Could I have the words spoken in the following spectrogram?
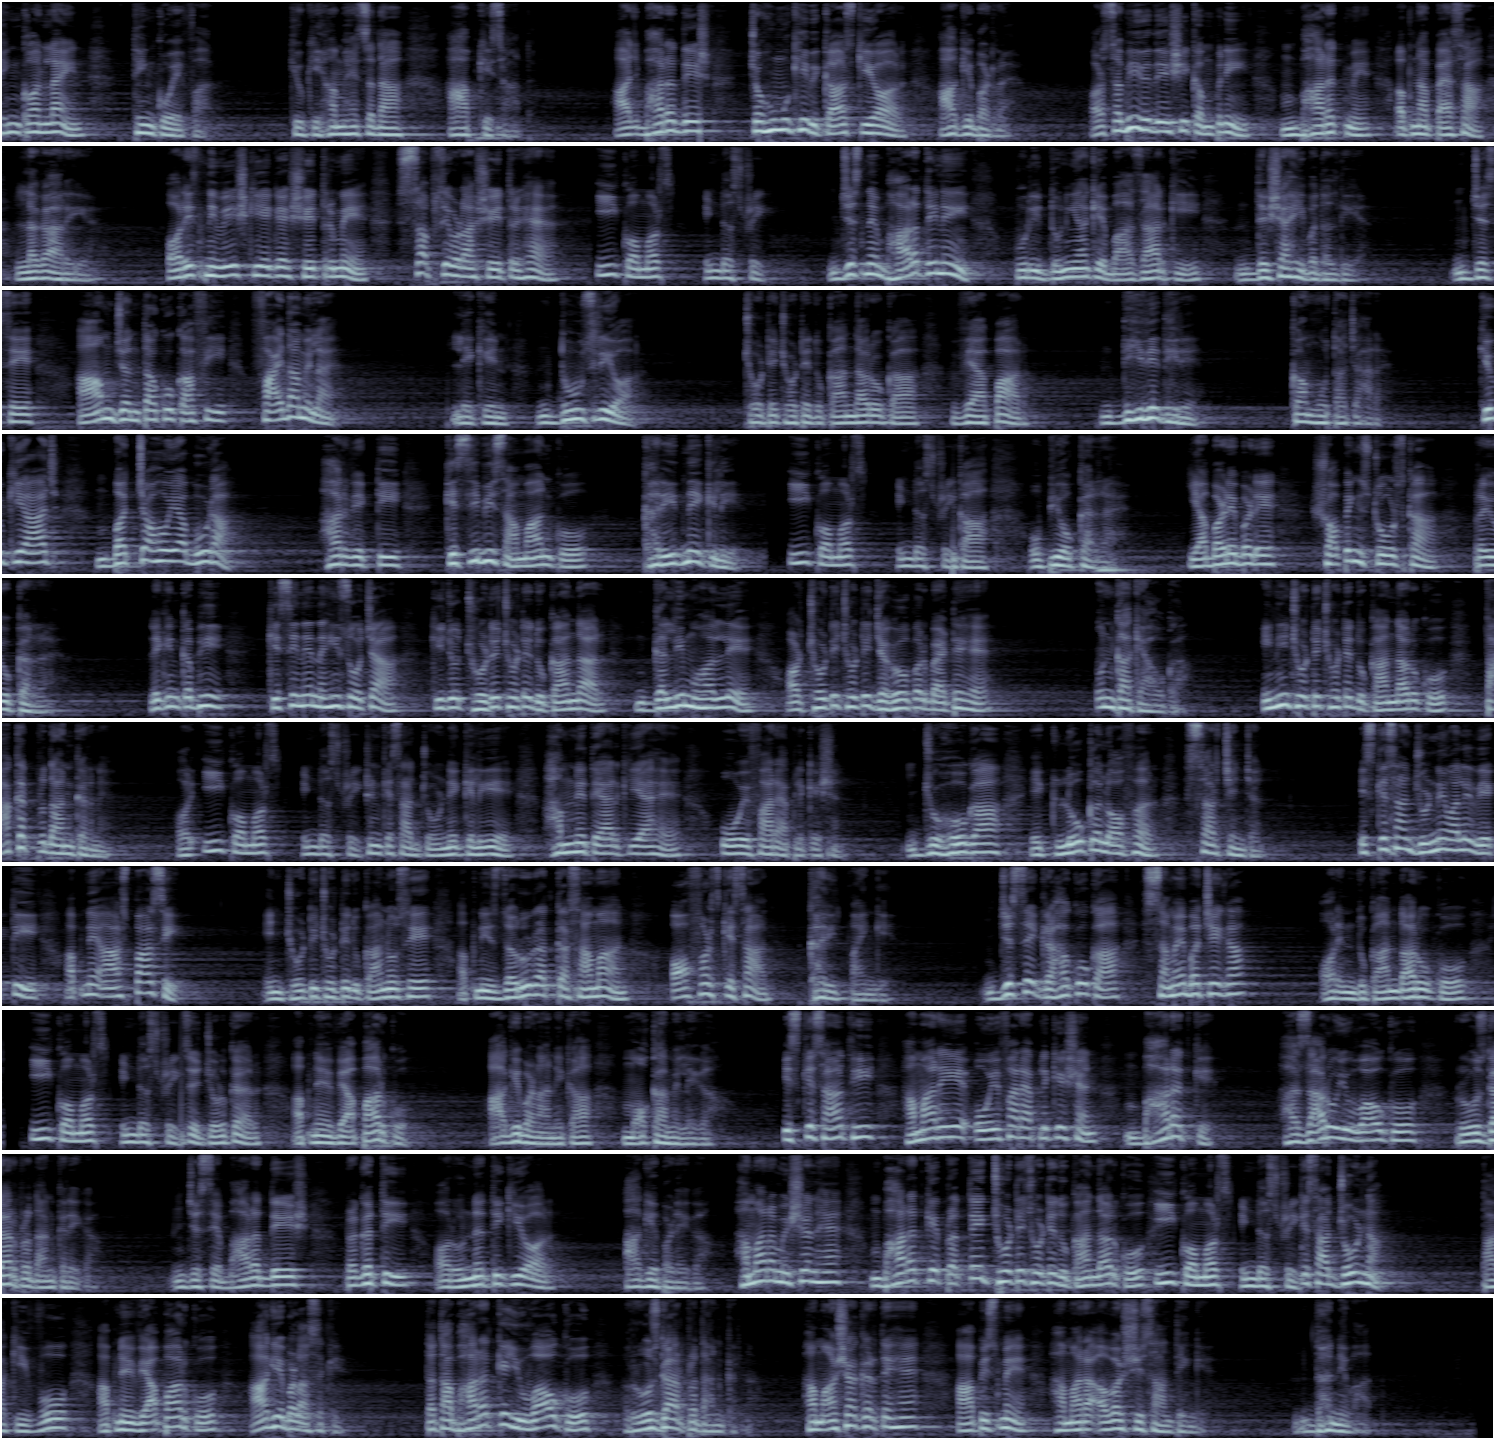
Think online think O F क्योंकि हम हैं सदा आपके साथ। आज भारत देश चहुमुखी विकास की ओर आगे बढ़ रहा है और सभी विदेशी कंपनी भारत में अपना पैसा लगा रही है और इस निवेश किए गए क्षेत्र में सबसे बड़ा क्षेत्र है ई कॉमर्स इंडस्ट्री जिसने भारत ही नहीं, पूरी दुनिया के बाज़ार की दिशा ही बदल दी है, जिससे आम जनता को काफ़ी फ़ायदा मिला है। लेकिन दूसरी ओर छोटे छोटे दुकानदारों का व्यापार धीरे धीरे कम होता जा रहा है। क्योंकि आज बच्चा हो या बूढ़ा, हर व्यक्ति किसी भी सामान को खरीदने के लिए ई कॉमर्स इंडस्ट्री का उपयोग कर रहा है या बड़े बड़े शॉपिंग स्टोर्स का प्रयोग कर रहा है। लेकिन कभी किसी ने नहीं सोचा कि जो छोटे छोटे दुकानदार गली मोहल्ले और छोटी छोटी जगहों पर बैठे हैं, उनका क्या होगा? इन्हीं छोटे छोटे दुकानदारों को ताकत प्रदान करने और ई कॉमर्स इंडस्ट्री के साथ जोड़ने के लिए हमने तैयार किया है ओ एफ़ आर एप्लीकेशन जो होगा एक लोकल ऑफ़र सर्च इंजन इसके साथ जुड़ने वाले व्यक्ति अपने आसपास ही इन छोटी छोटी दुकानों से अपनी ज़रूरत का सामान ऑफर्स के साथ खरीद पाएँगे, जिससे ग्राहकों का समय बचेगा और इन दुकानदारों को ई कॉमर्स इंडस्ट्री से जुड़कर अपने व्यापार को आगे बढ़ाने का मौका मिलेगा। इसके साथ ही हमारे ये ओ एप्लीकेशन भारत के हज़ारों युवाओं को रोज़गार प्रदान करेगा जिससे भारत देश प्रगति और उन्नति की ओर आगे बढ़ेगा। हमारा मिशन है भारत के प्रत्येक छोटे छोटे दुकानदार को ई कॉमर्स इंडस्ट्री के साथ जोड़ना ताकि वो अपने व्यापार को आगे बढ़ा सकें तथा भारत के युवाओं को रोज़गार प्रदान करना। हम आशा करते हैं आप इसमें हमारा अवश्य साथ देंगे। धन्यवाद।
